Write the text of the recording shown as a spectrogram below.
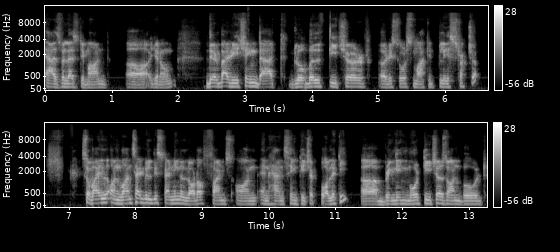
as well as demand. Uh, you know thereby reaching that global teacher uh, resource marketplace structure. So while on one side, we'll be spending a lot of funds on enhancing teacher quality, uh, bringing more teachers on board,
